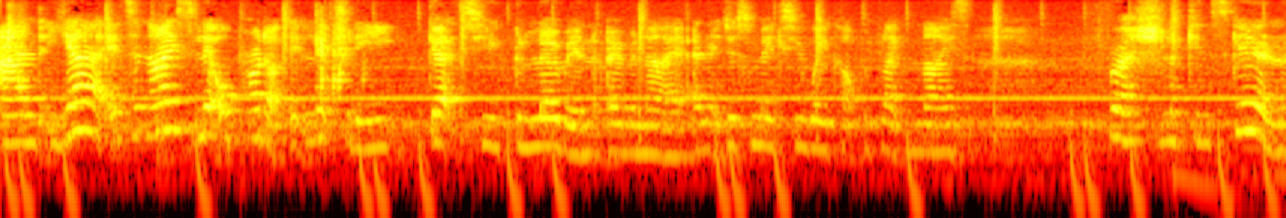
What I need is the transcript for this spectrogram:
and yeah it's a nice little product it literally gets you glowing overnight and it just makes you wake up with like nice fresh looking skin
